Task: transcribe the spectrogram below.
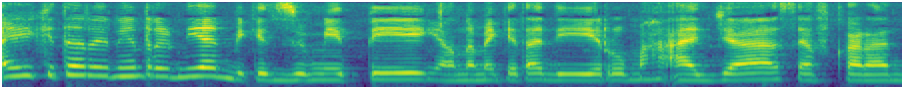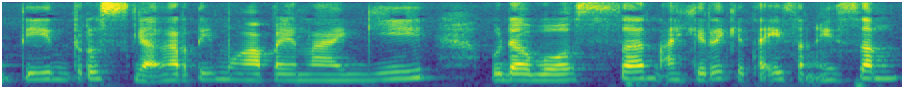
Ayo kita reunian reunian bikin zoom meeting yang namanya kita di rumah aja self quarantine terus nggak ngerti mau ngapain lagi udah bosen akhirnya kita iseng-iseng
